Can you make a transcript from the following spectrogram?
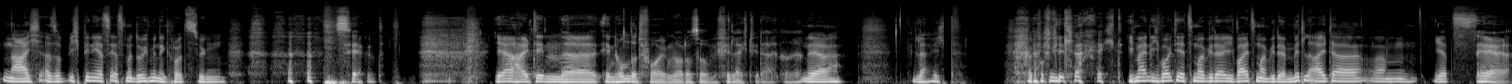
na, ich, also ich bin jetzt erstmal durch mit den Kreuzzügen. Sehr gut. Ja, halt in, äh, in 100 Folgen oder so, vielleicht wieder einer. Ja. Ja, vielleicht. Vielleicht. ich meine, ich wollte jetzt mal wieder, ich war jetzt mal wieder im Mittelalter, ähm, jetzt, Ja,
